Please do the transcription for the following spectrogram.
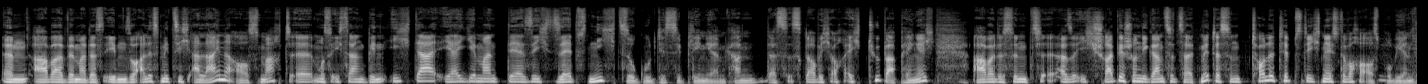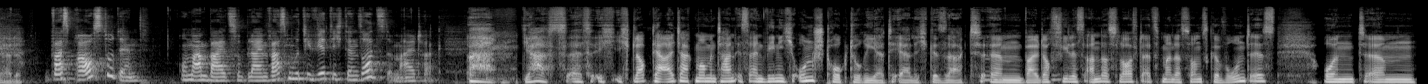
Ähm, aber wenn man das eben so alles mit sich alleine ausmacht, äh, muss ich sagen, bin ich da eher jemand, der sich selbst nicht so gut disziplinieren kann. Das ist, glaube ich, auch echt typabhängig. Aber das sind, also ich schreibe hier schon die ganze Zeit mit. Das sind tolle Tipps, die ich nächste Woche ausprobieren werde. Was brauchst du denn? um am Ball zu bleiben? Was motiviert dich denn sonst im Alltag? Ah, ja, ich, ich glaube, der Alltag momentan ist ein wenig unstrukturiert, ehrlich gesagt, mhm. ähm, weil doch vieles anders läuft, als man das sonst gewohnt ist. Und ähm,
